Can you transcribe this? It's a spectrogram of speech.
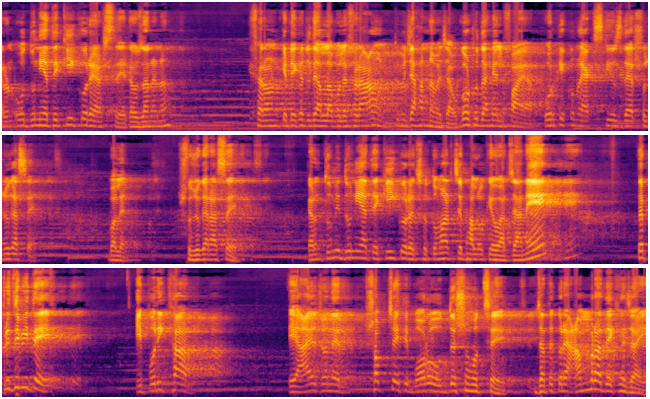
কারণ ও দুনিয়াতে কি করে আসছে এটাও জানে না। ফেরাউনকে ডেকে যদি আল্লাহ বলে, ফেরাউন, তুমি জাহান নামে যাও go to the hell fire ওর কি কোনো এক্সকিউজ দেওয়ার সুযোগ আছে? বলেন, সুযোগ আর আছে? কারণ তুমি দুনিয়াতে কি করেছ তোমার চেয়ে ভালো কেউ আর জানে? তা পৃথিবীতে এই পরীক্ষার, এই আয়োজনের সবচাইতে বড় উদ্দেশ্য হচ্ছে যাতে করে আমরা দেখে যাই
